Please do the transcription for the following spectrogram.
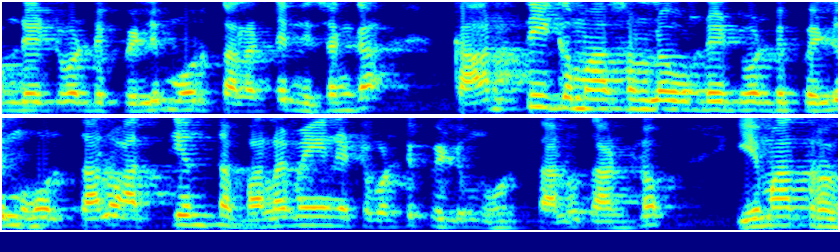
ఉండేటువంటి పెళ్ళి ముహూర్తాలు అంటే నిజంగా కార్తీక మాసంలో ఉండేటువంటి పెళ్ళి ముహూర్తాలు అత్యంత బలమైనటువంటి పెళ్ళి ముహూర్తాలు. దాంట్లో ఏమాత్రం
